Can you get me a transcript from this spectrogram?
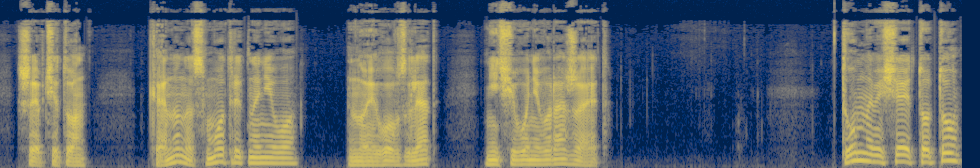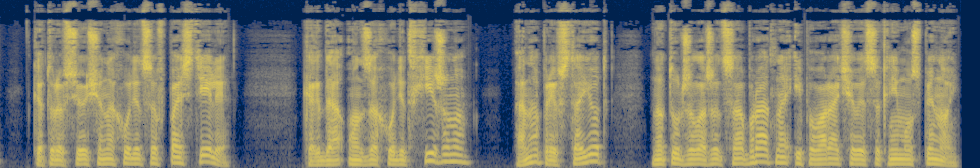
— шепчет он. Кануна смотрит на него, но его взгляд ничего не выражает. Том навещает то-то, которое все еще находится в постели. Когда он заходит в хижину, она привстает, но тут же ложится обратно и поворачивается к нему спиной.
